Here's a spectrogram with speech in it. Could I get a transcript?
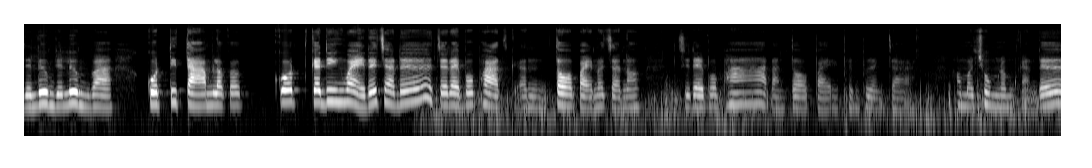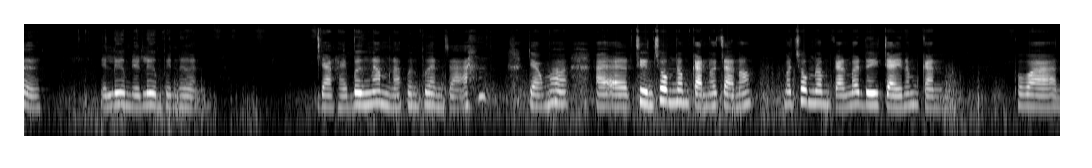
อย่าลืมอย่าลืมว่ากดติดตามแล้วก็กดกระดิ่งไว้เด้อจ้าเด้อจะได้บ่พลาดอันต่อไปเนาะจ้าเนาะ สิได้บ่พลาดอันต่อไปเพื่อนๆจ้าเฮามาชมนำกันเด้ออย่าลืมอย่าลืมเพื่อนๆอยากให้เบิ่งนํนะเพื่อนๆจ้าอยากมาชื่นชมนํกันเนาะจ้าเนาะมาชมนํกันมาดีใจนํกัน เพราะว่าอัน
